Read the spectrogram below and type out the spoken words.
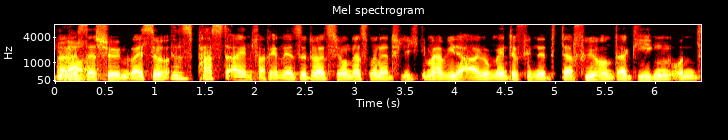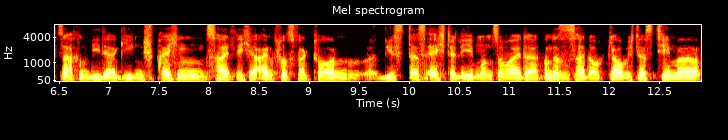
genau. ist das schön. Weißt du, es passt einfach in der Situation, dass man natürlich immer wieder Argumente findet dafür und dagegen und Sachen, die dagegen sprechen, zeitliche Einflussfaktoren, dies, das echte Leben und so weiter. Und das ist halt auch, glaube ich, das Thema,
